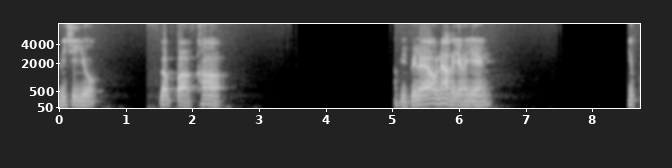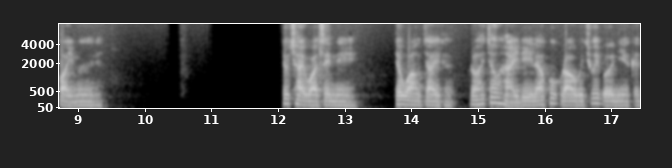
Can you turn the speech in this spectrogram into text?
มิชิโยะรับปากข้าผิดไปแล้วหน้าขยะแขยง อย่าปล่อยมือนะ เจ้าชายวาเซเนเจ้าวางใจเถอะ รอให้เจ้าหายดีแล้วพวกเราไปช่วยเบอร์เนียกัน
